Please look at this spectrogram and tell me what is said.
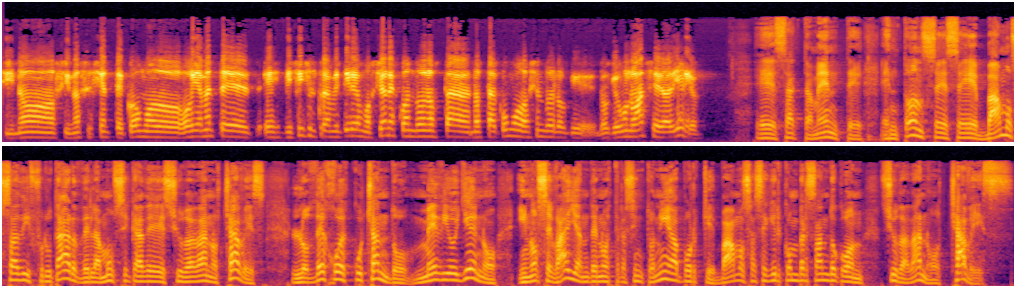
si no si no se siente cómodo obviamente es difícil transmitir emociones cuando uno está no está cómodo haciendo lo que lo que uno hace a diario Exactamente. Entonces, eh, vamos a disfrutar de la música de Ciudadanos Chávez. Los dejo escuchando medio lleno y no se vayan de nuestra sintonía porque vamos a seguir conversando con Ciudadanos Chávez.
